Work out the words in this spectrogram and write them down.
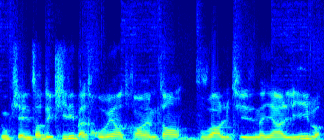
donc il y a une sorte d'équilibre à trouver entre en même temps pouvoir l'utiliser de manière libre,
